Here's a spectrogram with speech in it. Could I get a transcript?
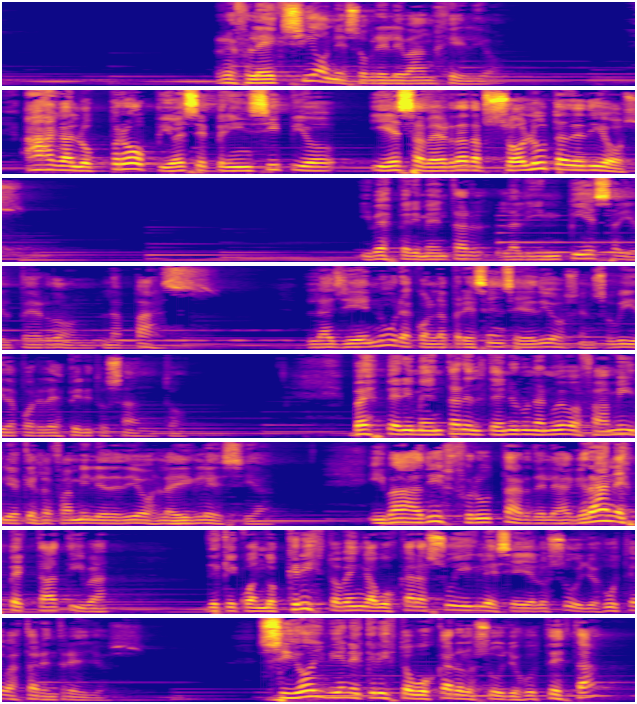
Reflexione sobre el Evangelio. Haga lo propio, ese principio y esa verdad absoluta de Dios. Y va a experimentar la limpieza y el perdón, la paz, la llenura con la presencia de Dios en su vida por el Espíritu Santo va a experimentar el tener una nueva familia, que es la familia de Dios, la iglesia, y va a disfrutar de la gran expectativa de que cuando Cristo venga a buscar a su iglesia y a los suyos, usted va a estar entre ellos. Si hoy viene Cristo a buscar a los suyos, ¿usted está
